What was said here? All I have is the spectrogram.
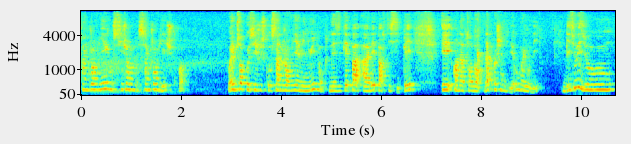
5 janvier ou 6 janvier, 5 janvier je crois. Ouais, il me semble que c'est jusqu'au 5 janvier à minuit, donc n'hésitez pas à aller participer. Et en attendant la prochaine vidéo, moi je vous dis bisous bisous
